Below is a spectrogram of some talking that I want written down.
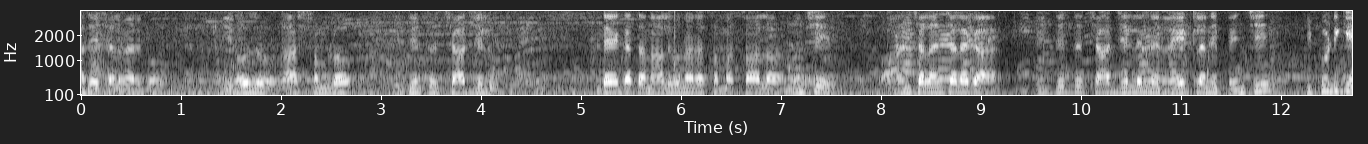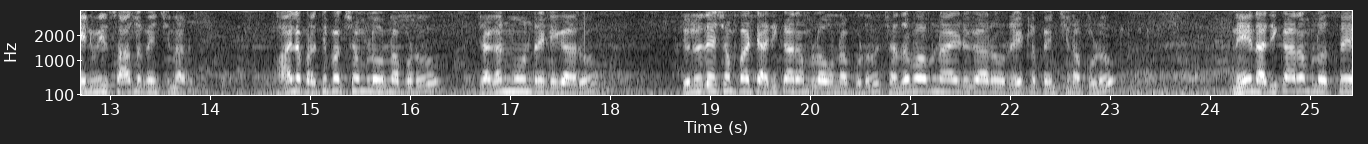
ఆదేశాల మేరకు ఈరోజు రాష్ట్రంలో విద్యుత్ ఛార్జీలు అంటే గత నాలుగున్నర సంవత్సరాల నుంచి అంచెలంచెలుగా విద్యుత్ ఛార్జీలని రేట్లని పెంచి ఇప్పటికీ ఎనిమిది సార్లు పెంచినారు. ఆయన ప్రతిపక్షంలో ఉన్నప్పుడు జగన్మోహన్ రెడ్డి గారు తెలుగుదేశం పార్టీ అధికారంలో ఉన్నప్పుడు చంద్రబాబు నాయుడు గారు రేట్లు పెంచినప్పుడు నేను అధికారంలో వస్తే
